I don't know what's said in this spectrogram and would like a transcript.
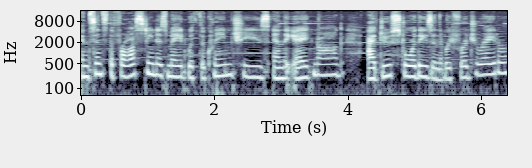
And since the frosting is made with the cream cheese and the eggnog, I do store these in the refrigerator.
